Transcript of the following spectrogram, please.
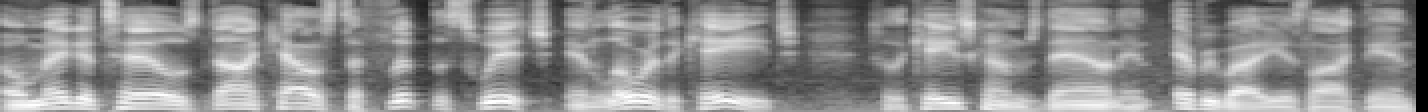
Omega tells Don Callis to flip the switch and lower the cage. So the cage comes down and everybody is locked in.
